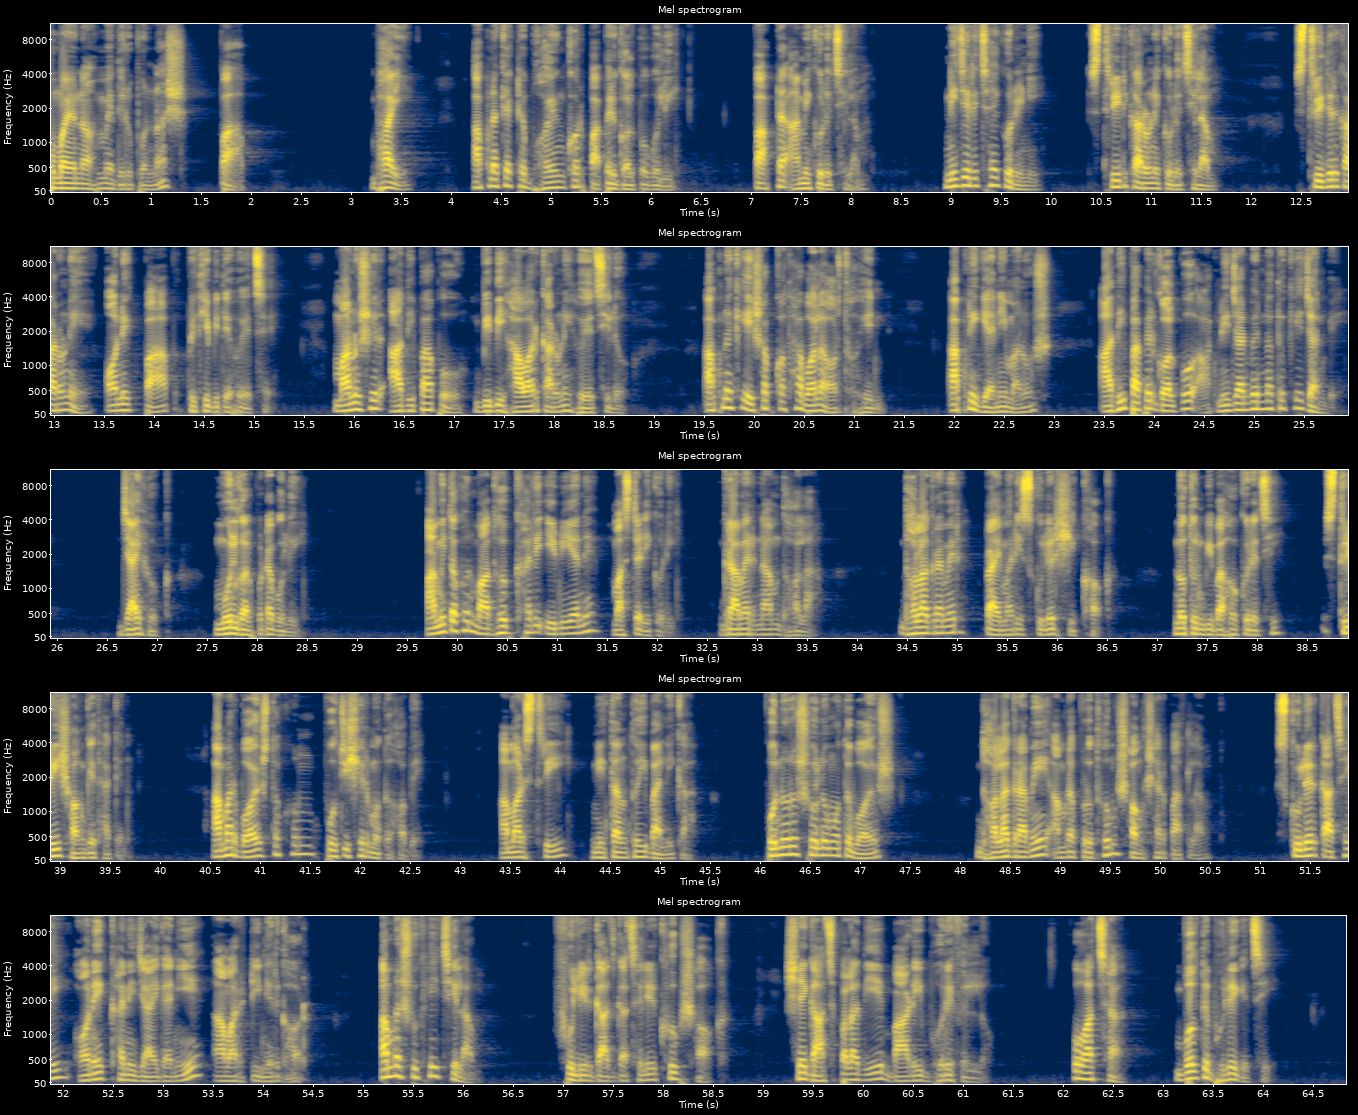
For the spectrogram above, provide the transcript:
হুমায়ুন আহমেদের উপন্যাস, পাপ। ভাই, আপনাকে একটা ভয়ঙ্কর পাপের গল্প বলি। পাপটা আমি করেছিলাম। নিজের ইচ্ছায় করিনি, স্ত্রীর কারণে করেছিলাম। স্ত্রীদের কারণে অনেক পাপ পৃথিবীতে হয়েছে। মানুষের আদি পাপও বিবি হাওয়ার কারণে হয়েছিল। আপনাকে এসব কথা বলা অর্থহীন। আপনি জ্ঞানী মানুষ। আদি পাপের গল্প আপনি জানবেন না তো কে জানবে? যাই হোক, মূল গল্পটা বলি। আমি তখন মাধবখালী ইউনিয়নে মাস্টারি করি। গ্রামের নাম ধলা। ধলা গ্রামের প্রাইমারি স্কুলের শিক্ষক। নতুন বিবাহ করেছি, স্ত্রী সঙ্গে থাকেন। আমার বয়স তখন পঁচিশের মতো হবে। আমার স্ত্রী নিতান্তই বালিকা। পনেরো ষোলো মতো বয়স। ধলা গ্রামে আমরা প্রথম সংসার পাতলাম। স্কুলের কাছেই অনেকখানি জায়গা নিয়ে আমার টিনের ঘর। আমরা সুখেই ছিলাম। ফুলির গাছগাছালির খুব শখ। সে গাছপালা দিয়ে বাড়ি ভরে ফেলল। ও আচ্ছা বলতে ভুলে গেছি।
